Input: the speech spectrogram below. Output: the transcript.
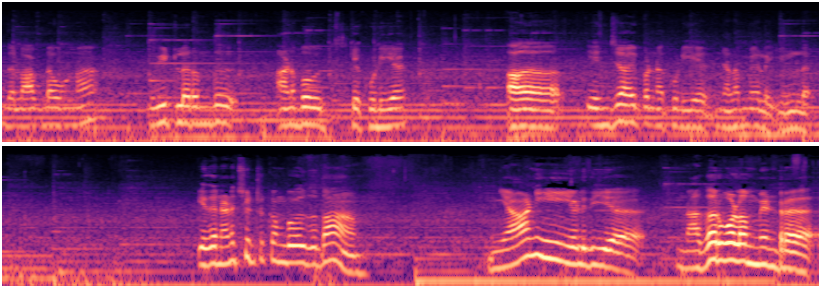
இந்த லாக்டவுனை வீட்டிலருந்து அனுபவிக்கக்கூடிய என்ஜாய் பண்ணக்கூடிய நிலைமையில இல்லை. இதை நினச்சிட்டு இருக்கும்போது தான் ஞானி எழுதிய நகர்வளம் என்ற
